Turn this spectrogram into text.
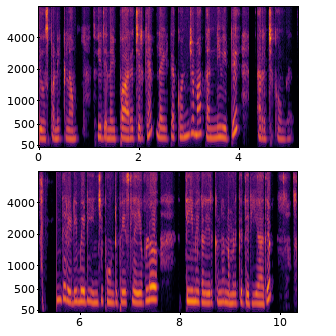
யூஸ் பண்ணிக்கலாம். ஸோ இதை நான் இப்போ அரைச்சிருக்கேன். லைட்டாக கொஞ்சமாக தண்ணி விட்டு அரைச்சிக்கோங்க இந்த ரெடிமேட் இஞ்சி பூண்டு பேஸ்ட்டில் எவ்வளோ தீமைகள் இருக்குன்னு நம்மளுக்கு தெரியாது. ஸோ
